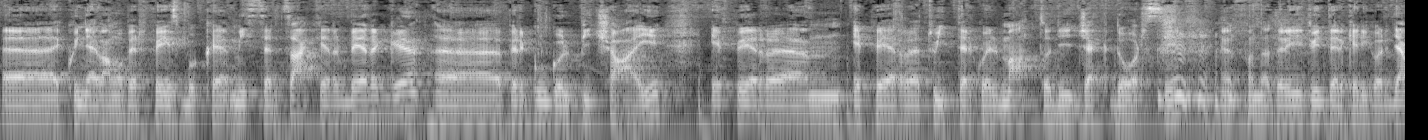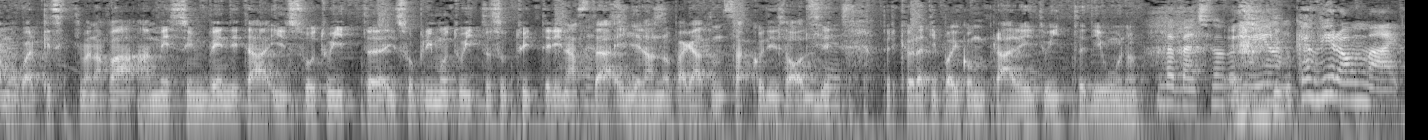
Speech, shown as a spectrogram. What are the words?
Eh, quindi avevamo per Facebook Mr. Zuckerberg, eh, per Google Pichai e per, um, e per Twitter quel matto di Jack Dorsey, il fondatore di Twitter che ricordiamo qualche settimana fa ha messo in vendita il suo tweet, il suo primo tweet su Twitter in asta eh, e gliel'hanno pagato un sacco di soldi sì. perché ora ti puoi comprare i tweet di uno. Vabbè, ci sono cose che io non capirò mai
